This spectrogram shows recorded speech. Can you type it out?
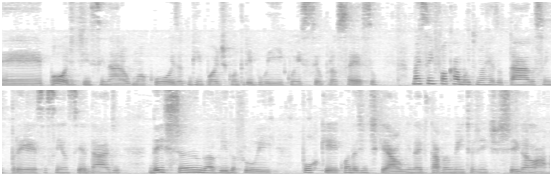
é, pode te ensinar alguma coisa, com quem pode contribuir com esse seu processo, mas sem focar muito no resultado, sem pressa, sem ansiedade, deixando a vida fluir, porque quando a gente quer algo, inevitavelmente a gente chega lá.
